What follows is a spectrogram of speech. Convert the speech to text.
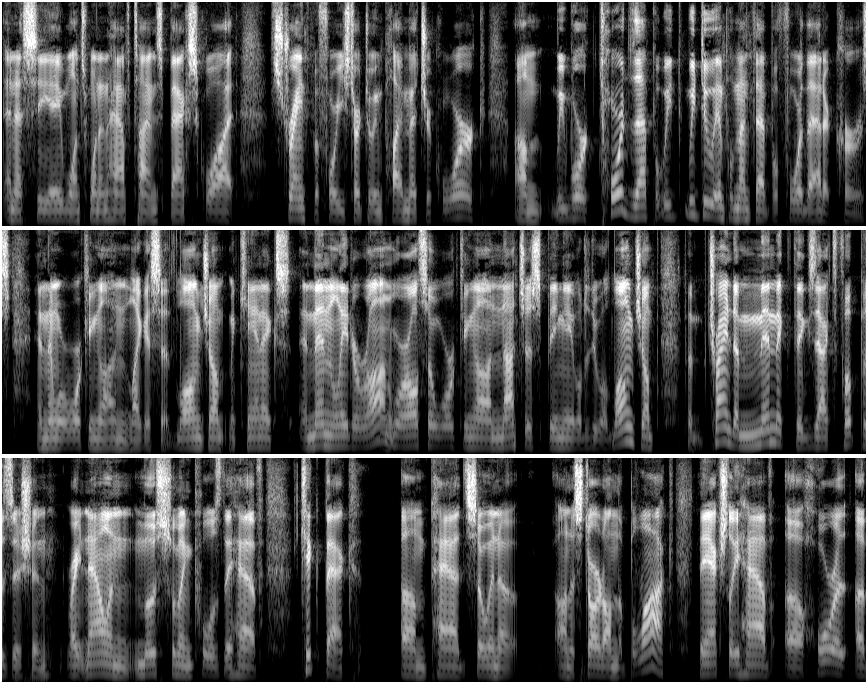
NSCA wants one and a half times back squat strength before you start doing plyometric work. Um, we work towards that, but we, we do implement that before that occurs. And then we're working on, like I said, long jump mechanics. And then later on, we're also working on not just being able to do a long jump, but trying to mimic the exact foot position. Right now, in most swimming pools, they have kickback um, pads. So in a on a start on the block, they actually have a hor- a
